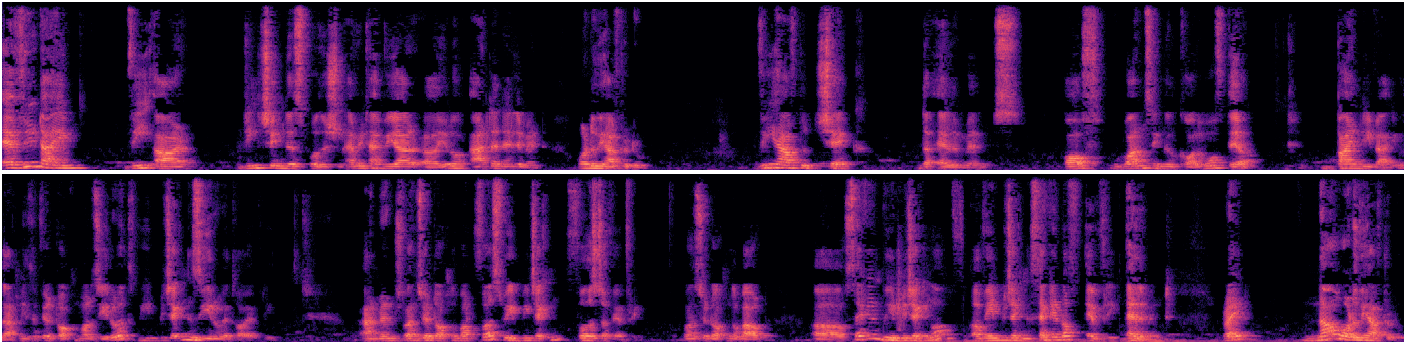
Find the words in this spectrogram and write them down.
every time we are reaching this position, every time we are, uh, you know, at an element, what do we have to do? We have to check the elements of one single column of their binary value. That means if you're talking about zeroth, we'd be checking zeroth of every. And when, once we're talking about first, we'd be checking first of every. Once we're talking about uh, second, we'd be checking off, uh, we'd be checking second of every element, right? Now, what do we have to do?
